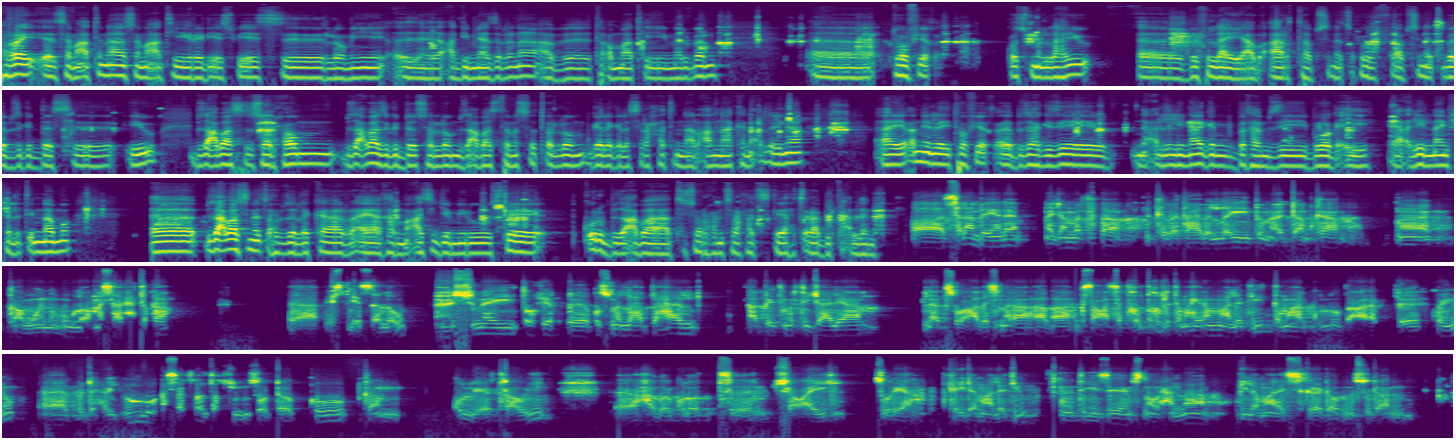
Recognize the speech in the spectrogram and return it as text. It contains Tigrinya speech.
ሕራይ ሰማዕትና ሰማዕቲ ሬድዮ ስፔስ ሎሚ ዓዲምና ዘለና ኣብ ተቐማጢ መልበርን ቶፊቅ ቁስምላህ እዩ ብፍላይ ኣብ ኣርት ኣብ ስነ ፅሑፍ ኣብ ስነ ጥበብ ዝግደስ እዩ ብዛዕባ ዝሰርሖም ብዛዕባ ዝግደሰሎም ብዛዕባ ዝተመሰጠሎም ገለገለ ስራሓት እናልዓልና ከነዕልል ኢና የቐኒለይ ቶፊቅ ብዙሕ ግዜ ነዕልል ኢና ግን ብከምዚ ብወግዒ ኣዕሊልና ይንፈልጥ ኢና እሞ ብዛዕባ ስነ ፅሑፍ ዘለካ ረኣያ ካብ መዓስ ጀሚሩ እስከ ቁሩብ ብዛዕባ ትሰርሖም ስራሓት እስከ ሕፅር ኣቢልካ ኣለና ሰላም በየነ መጀመርታ ክብረት ሃበለይ ብምዕዳምካ ከምኡ ውን ንሙሉኦም መሳርሕትኻ ኣብ SBS ዘለዉ። ሽመይ ቶፊቅ ቁስመላ እበሃል ኣብ ቤት ትምህርቲ ጃልያ ኢላ ትጽዋዕ ኣብ ኣስመራ ኣብኣ ክሳብ ዓሰርተ ክልተ ክፍሊ ተማሂረ ማለት እዪ ተማሃር ኩሉ ብዓረብ ኮይኑ ብድሕሪኡ ዓሰርተ ክልተ ክፍሊ ምስ ወደእኩ ከም ኩሉ ኤርትራዊ ሃገር ኩሎት ሻውዓይ ዙርያ ከይደ ማለት እዩ እቲ ዜምስ ነውሐና ቢለ ማለት እዩ ስግረ ዶብ ንሱዳን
